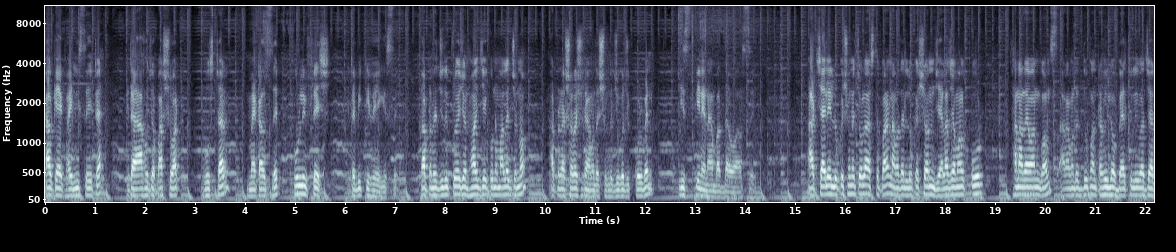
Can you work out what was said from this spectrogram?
কালকে এক ভাই নিচ্ছে এটা। এটা আহজা পাঁচশো আট booster metal set fully fresh এটা বিক্রি হয়ে গেছে। তো আপনাদের যদি প্রয়োজন হয় যে কোনো মালের জন্য, আপনারা সরাসরি আমাদের সঙ্গে যোগাযোগ করবেন। স্ক্রিনে নাম্বার দেওয়া আছে। আর চাইলে লোকেশনে চলে আসতে পারেন। আমাদের লোকেশন জেলা জামালপুর, থানা দেওয়ানগঞ্জ, আর আমাদের দোকানটা হইল বেলতুলি বাজার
